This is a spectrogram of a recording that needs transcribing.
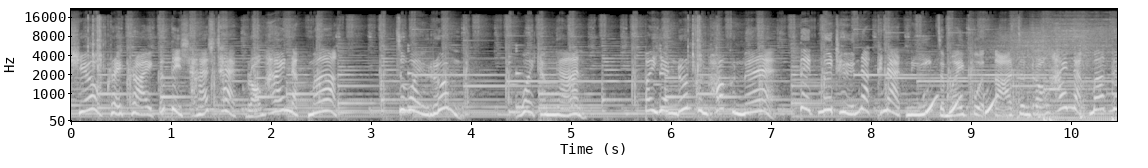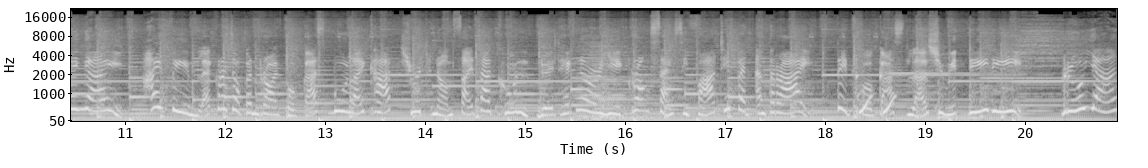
เชียลใครๆ ก็ติดแฮชแท็กร้องไห้หนักมาก จะวัยรุ่น วัยทำงาน ไปยันรุ่นคุณพ่อคุณแม่ ติดมือถือหนักขนาดนี้จะไม่ปวดตาจนร้องไห้หนักมากได้ไง ให้ฟิล์มและกระจกกันรอยโฟกัสบูไลท์คัทช่วยถนอมสายตาคุณ ด้วยเทคโนโลยีกรองแสงสีฟ้าที่เป็นอันตราย ติดโฟกัสแล้วชีวิตดีดีรู้ยัง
